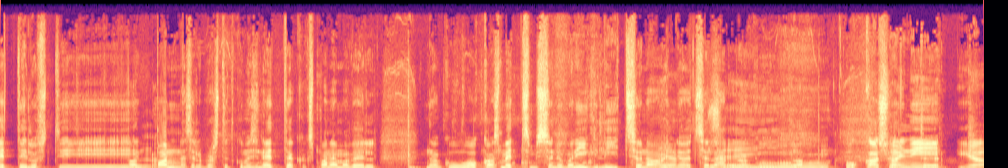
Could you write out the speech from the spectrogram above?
ette ilusti panna, panna, sellepärast et kui me sinna ette hakkaks panema veel nagu okasmets, mis on juba niigi liitsõna on ju, et see läheb see nagu. okashani et... ja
